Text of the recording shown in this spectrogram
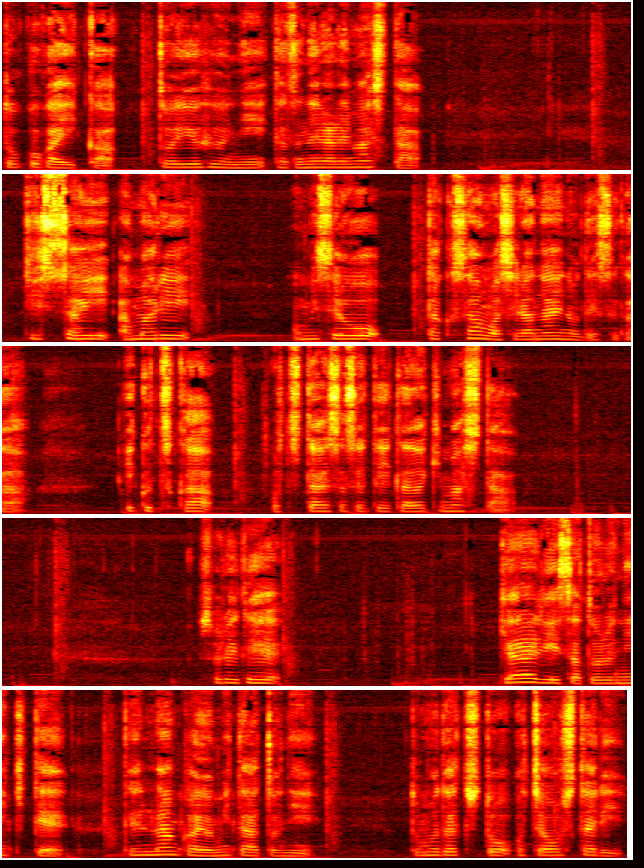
どこがいいかというふうに尋ねられました。実際あまりお店をたくさんは知らないのですがいくつかお伝えさせていただきましたそれでギャラリーサトルに来て展覧会を見た後に友達とお茶をしたり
